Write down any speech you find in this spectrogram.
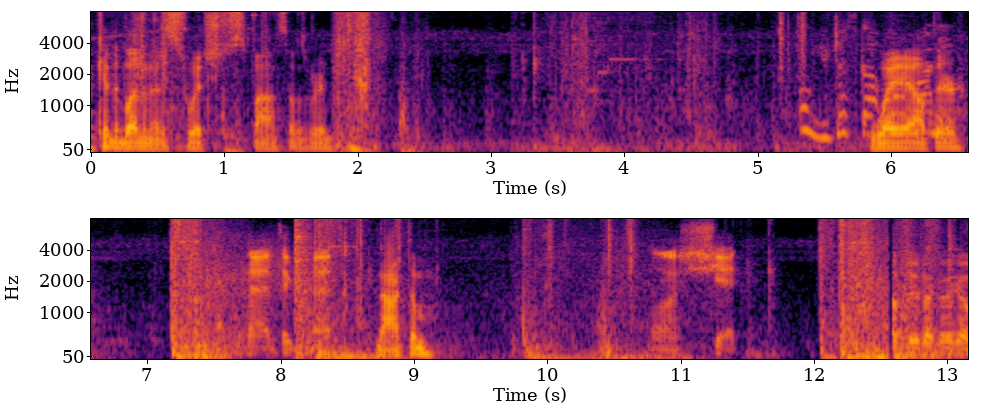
hit the button and it switched spots. That was weird. Oh, you just got Way out money. there. Pad, take the. Knocked him. Oh shit. Dude, I gotta go.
